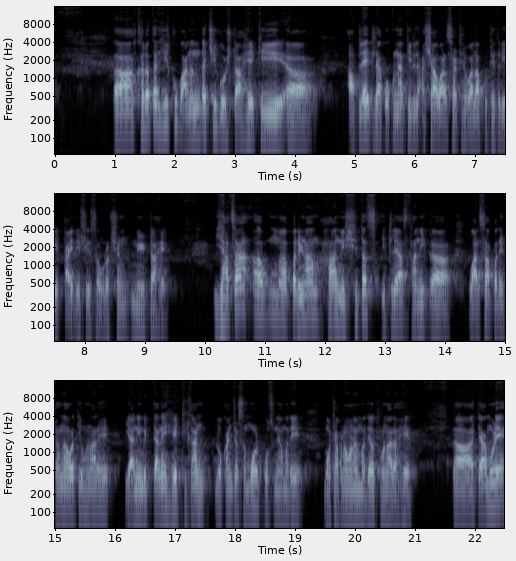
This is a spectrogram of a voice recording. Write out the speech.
खरं तर ही खूप आनंदाची गोष्ट आहे की आपल्या इथल्या कोकणातील अशा वारसा ठेवाला कुठेतरी एक कायदेशीर संरक्षण मिळतं आहे. ह्याचा परिणाम हा निश्चितच इथल्या स्थानिक वारसा पर्यटनावरती होणार आहे. या निमित्ताने हे ठिकाण लोकांच्या समोर पोचण्यामध्ये मोठ्या प्रमाणामध्ये मदत होणार आहे. त्यामुळे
